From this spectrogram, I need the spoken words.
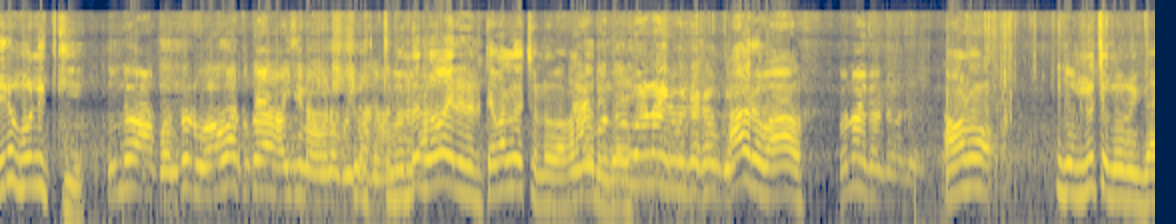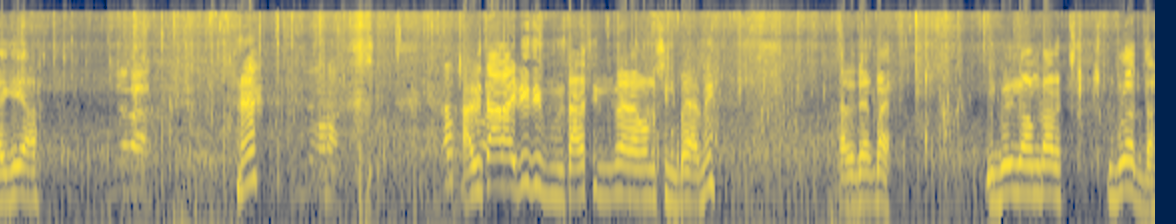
এর বনিত কি? বন্ধু রো রে তোমার লোক চলো আমার লোক রে আও বাও আমার জন্য চলো রে গা গিয়া। হ্যাঁ? আমি তার আইডি দিব তারা চিনবে না কোনো চিনবে আমি। তাহলে দেখ ভাই এগুলো আমরা বুড়ার দা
